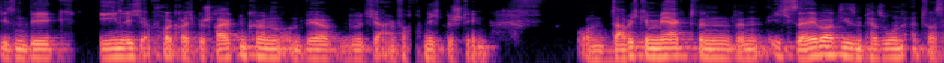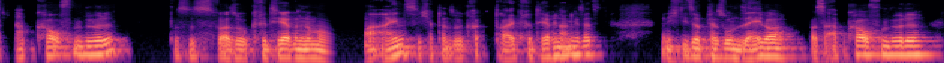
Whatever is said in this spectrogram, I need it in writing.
diesen Weg ähnlich erfolgreich beschreiten können und wer wird hier einfach nicht bestehen. Und da habe ich gemerkt, wenn, wenn ich selber diesen Personen etwas abkaufen würde, das ist, war so Kriterium Nummer eins, ich habe dann so drei Kriterien angesetzt, wenn ich dieser Person selber was abkaufen würde,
